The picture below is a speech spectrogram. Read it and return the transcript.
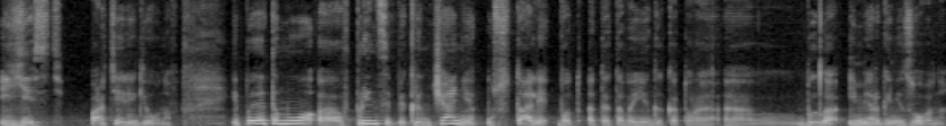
И есть партия регионов. И поэтому, э, в принципе, крымчане устали вот от этого ига, которое э, было ими организовано.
